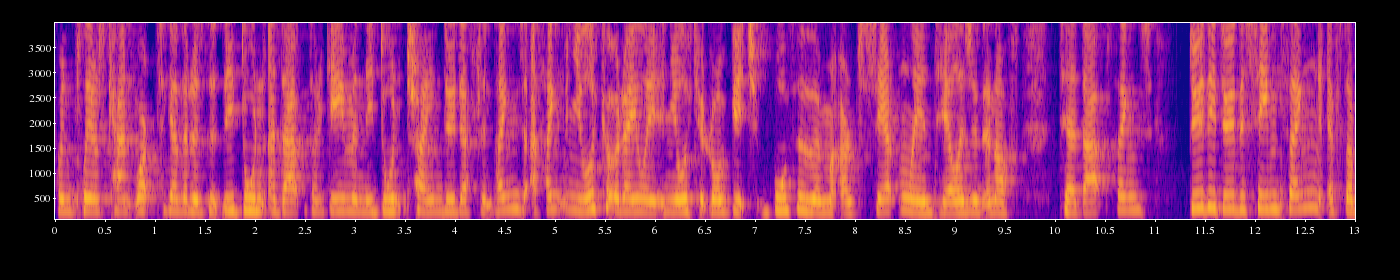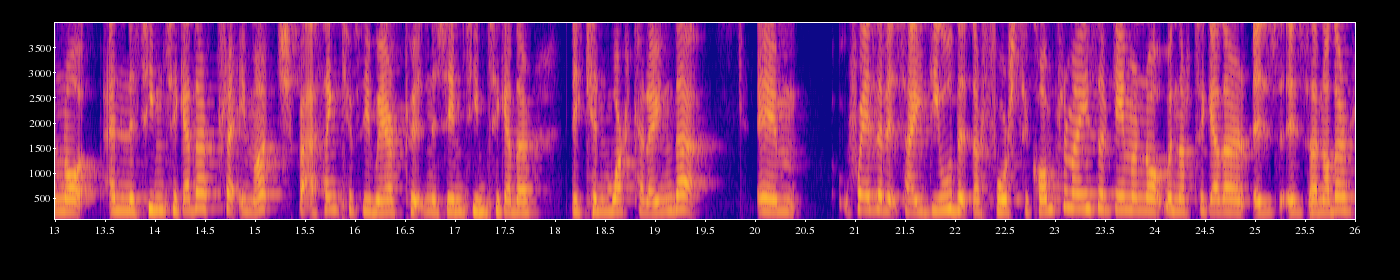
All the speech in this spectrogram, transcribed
when players can't work together is that they don't adapt their game and they don't try and do different things. I think when you look at O'Riley and you look at Rogic, both of them are certainly intelligent enough to adapt things. Do they do the same thing if they're not in the team together? Pretty much. But I think if they were put in the same team together, they can work around that. Um, whether it's ideal that they're forced to compromise their game or not when they're together is is another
